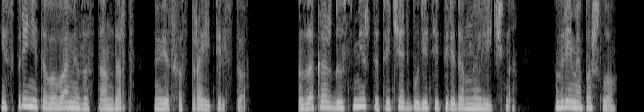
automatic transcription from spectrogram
из принятого вами за стандарт ветхостроительства. За каждую смерть отвечать будете передо мной лично. Время пошло.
